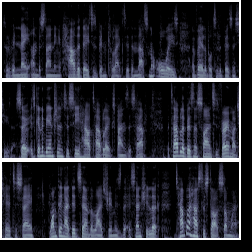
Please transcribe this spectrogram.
sort of innate understanding of how the data has been collected and that's not always available to the business user. So it's going to be interesting to see how Tableau expands this out. But Tableau Business Science is very much here to say one thing I did say on the live stream is that essentially look Tableau has to start somewhere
